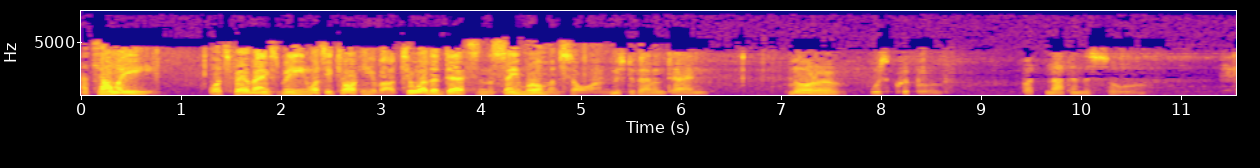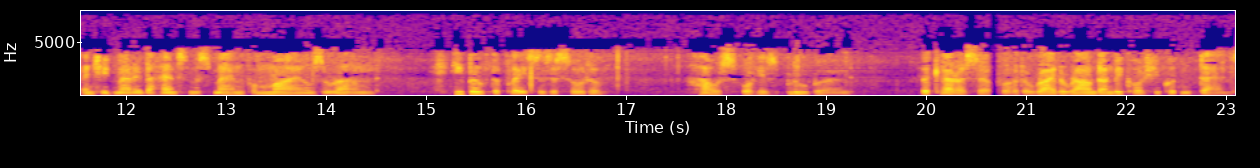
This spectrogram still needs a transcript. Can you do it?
Now tell me, what's Fairbanks mean? What's he talking about? Two other deaths in the same room and so on. Mr. Valentine, Laura was crippled, but not in the soul. And she'd married the handsomest man for miles around. He built the place as a sort of house for his bluebird. the carousel for her to ride around on because she couldn't dance,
